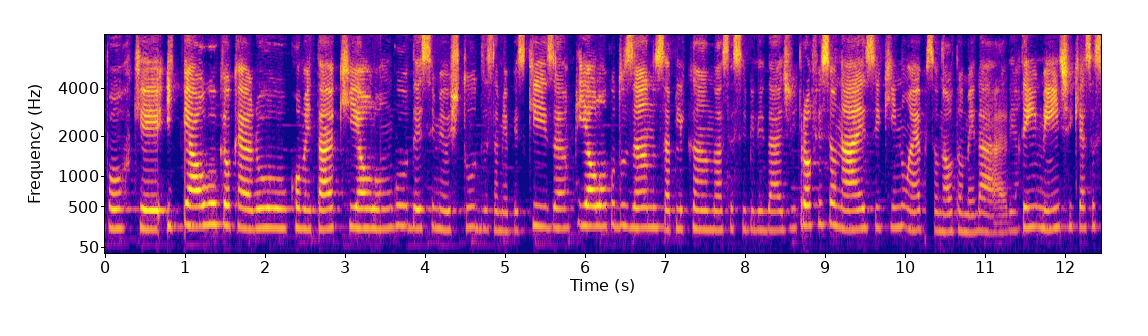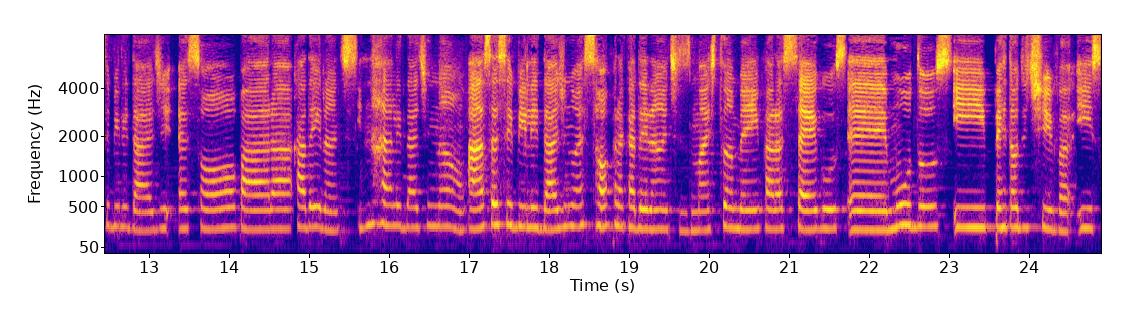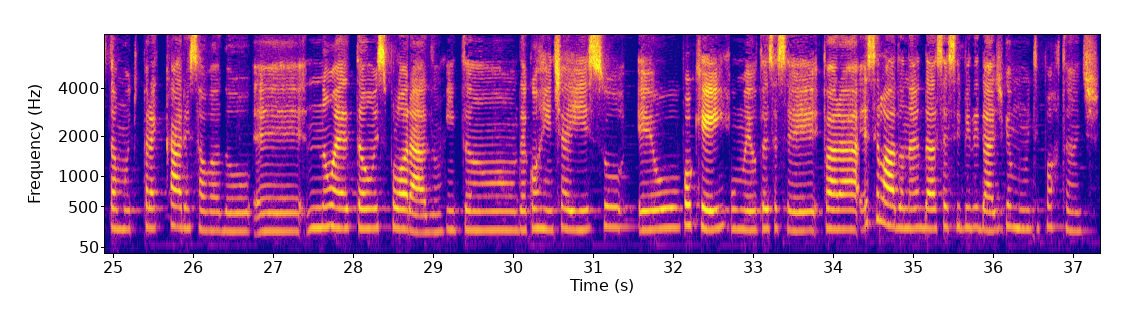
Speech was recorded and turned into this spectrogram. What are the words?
porque e é algo que eu quero comentar que ao longo desse meu estudo, dessa minha pesquisa, e ao longo dos anos aplicando acessibilidade profissionais e quem não é profissional também da área, tem em mente que acessibilidade é só para cadeirantes. E na realidade, não. A acessibilidade não é só para cadeirantes, mas também para cegos, é, mudos e perda auditiva. E isso está muito precário em Salvador, é, não é tão explorado. Então, decorrente a isso, eu foquei o meu TCC para esse lado, né, da acessibilidade que é muito importante.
